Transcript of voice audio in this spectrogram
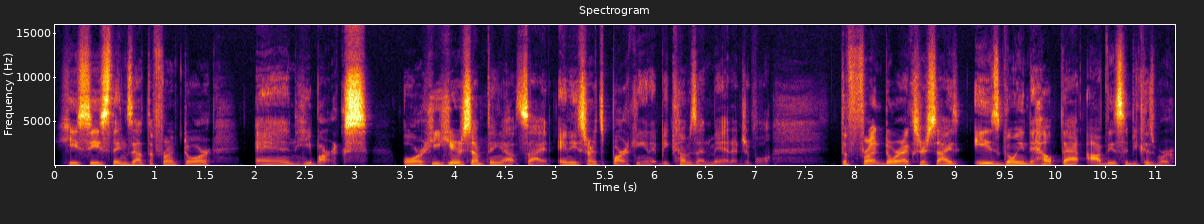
he sees things out the front door and he barks, or he hears something outside and he starts barking and it becomes unmanageable. The front door exercise is going to help that, obviously, because we're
